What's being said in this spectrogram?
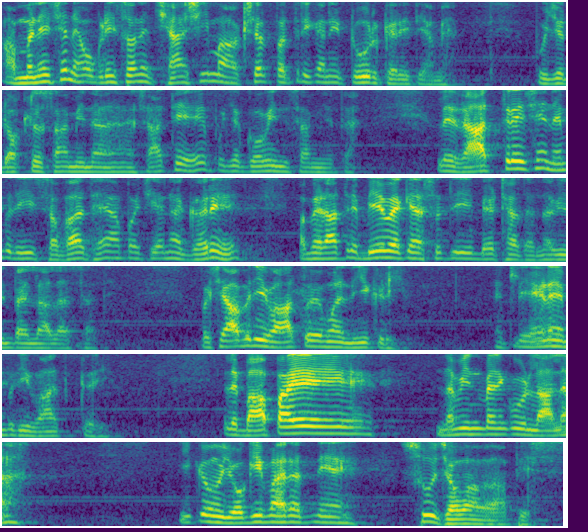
આ મને છે ને ઓગણીસો ને છ્યાસીમાં અક્ષર પત્રિકાની ટૂર કરી હતી અમે. પૂજ્ય ડૉક્ટર સ્વામીના સાથે, પૂજ્ય ગોવિંદ સ્વામી હતા. એટલે રાત્રે છે ને બધી સભા થયા પછી એના ઘરે અમે રાત્રે બે વાગ્યા સુધી બેઠા હતા નવીનભાઈ લાલા સાથે. પછી આ બધી વાતો એમાં નીકળી. એટલે એણે બધી વાત કરી. એટલે બાપાએ નવીનભાઈને કહ્યું, લાલા એ કે હું યોગી મહારાજને શું જવાબ આપીશ?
